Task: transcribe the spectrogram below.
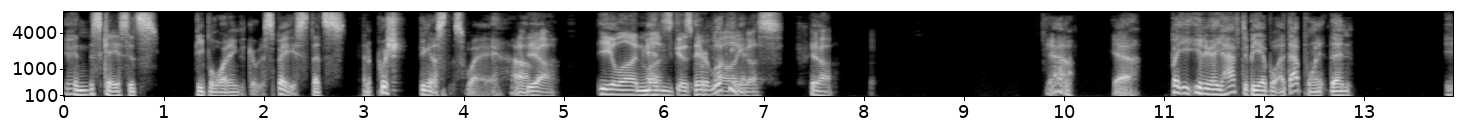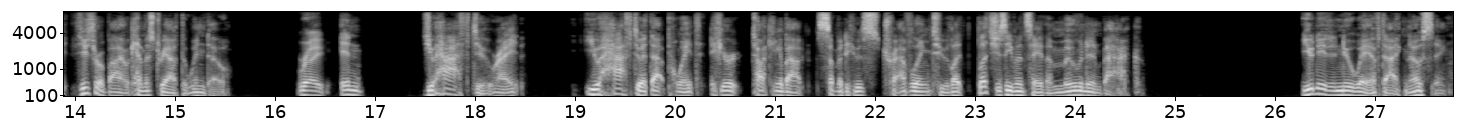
Yeah. in this case, it's people wanting to go to space. That's kind of pushing us this way. Um, yeah. Elon Musk is they're looking at- us. Yeah. Yeah. Yeah. But you, know, you have to be able at that point, then you throw biochemistry out the window. Right. And you have to, right? You have to at that point, if you're talking about somebody who's traveling to like, let's just even say the moon and back, you need a new way of diagnosing.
